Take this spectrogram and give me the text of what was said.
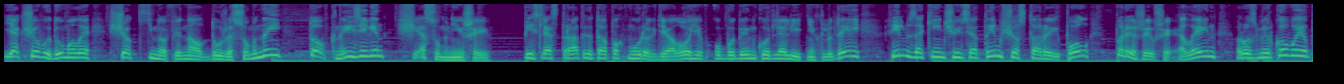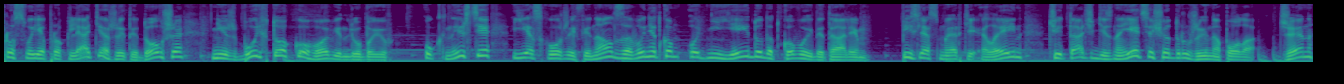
Якщо ви думали, що кінофінал дуже сумний, то в книзі він ще сумніший. Після страти та похмурих діалогів у будинку для літніх людей фільм закінчується тим, що старий Пол, переживши Елейн, розмірковує про своє прокляття жити довше, ніж будь-хто, кого він любив. У книжці є схожий фінал за винятком однієї додаткової деталі. Після смерті Елейн читач дізнається, що дружина Пола Джен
